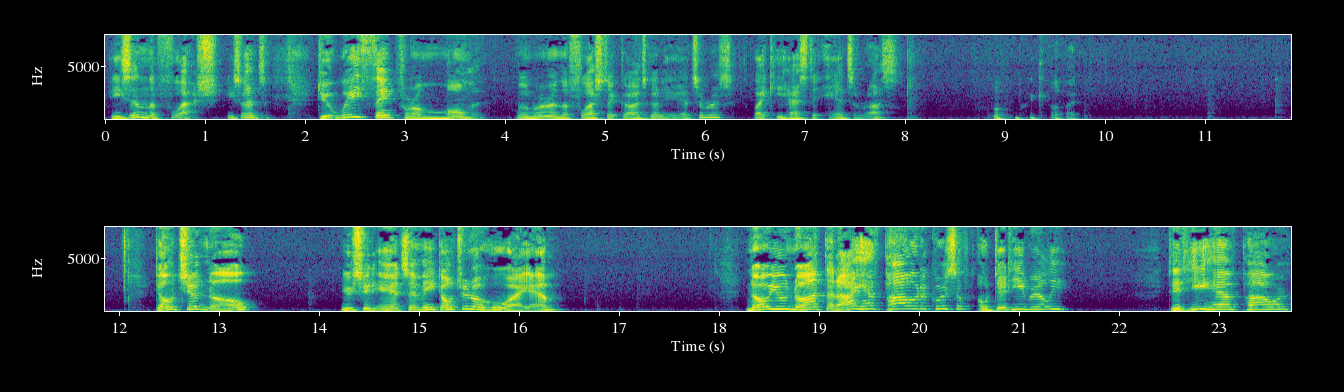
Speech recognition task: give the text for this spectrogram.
He's in the flesh. He's answer. Do we think for a moment when we're in the flesh that God's going to answer us? Like he has to answer us? Oh my God. Don't you know you should answer me? Don't you know who I am? Know you not that I have power to crucify? Oh, did he really? Did he have power?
